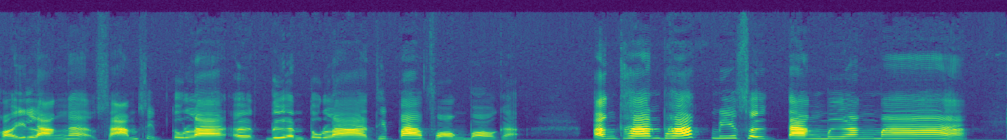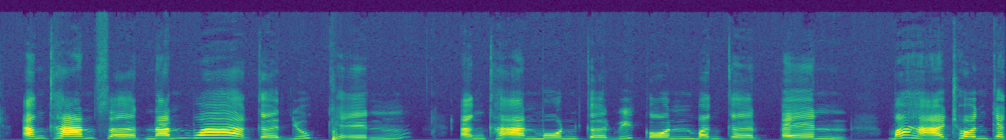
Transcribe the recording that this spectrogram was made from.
ถอยหลังอะสามสิบตุลาเออเดือนตุลาที่ป้าฟองบอกอะ อังคารพักมีศึกต่างเมืองมา อังคารเสิร์ชนั้นว่าเกิดยุคเข็น อังคารมนเกิดวิกลบังเกิดเป็น มหาชนจะ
